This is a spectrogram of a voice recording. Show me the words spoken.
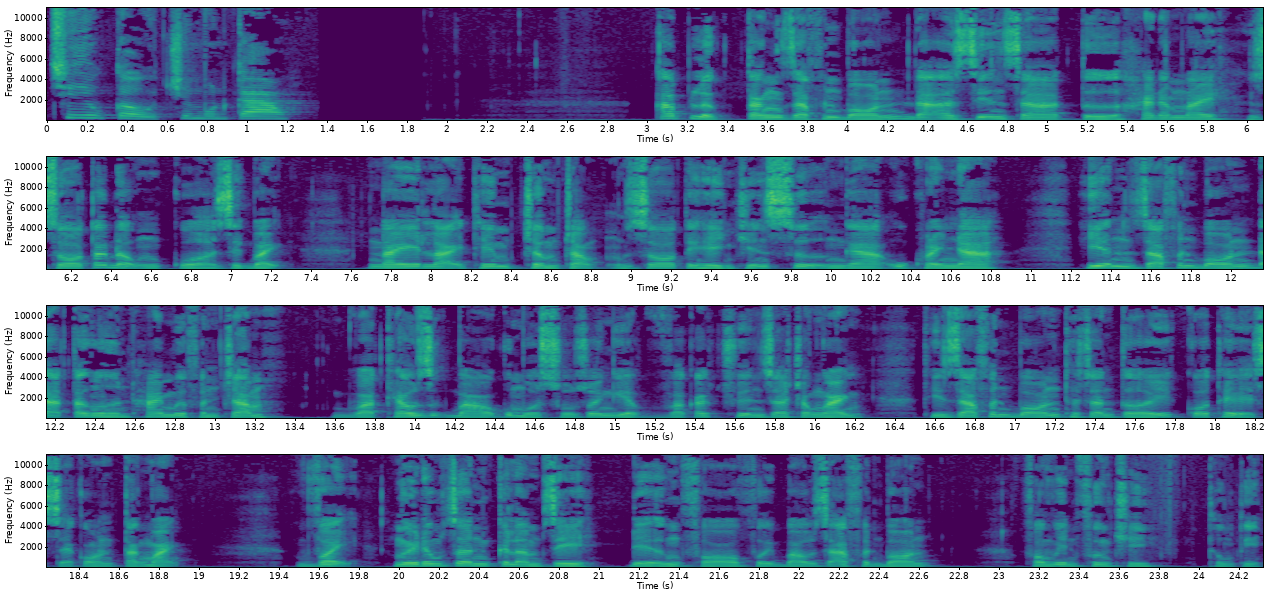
chưa yêu cầu chuyên môn cao. Áp lực tăng giá phân bón đã diễn ra từ hai năm nay do tác động của dịch bệnh, nay lại thêm trầm trọng do tình hình chiến sự Nga-Ukraine. Hiện giá phân bón đã tăng hơn 20% và theo dự báo của một số doanh nghiệp và các chuyên gia trong ngành thì giá phân bón thời gian tới có thể sẽ còn tăng mạnh. Vậy, người nông dân cần làm gì để ứng phó với bao giá phân bón? Phóng viên Phương Chi thông tin.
